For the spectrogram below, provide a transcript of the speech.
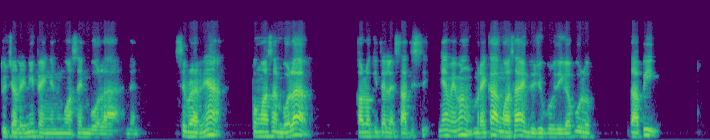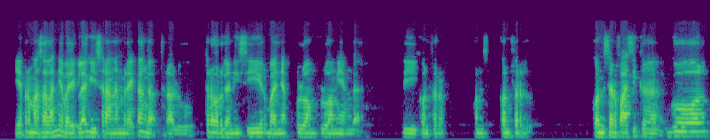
Tuchel ini pengen menguasain bola dan sebenarnya penguasaan bola kalau kita lihat statistiknya memang mereka nguasain 70-30 tapi ya permasalahannya balik lagi serangan mereka nggak terlalu terorganisir banyak peluang-peluang yang nggak di konver, kons- konver- konservasi ke gol.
